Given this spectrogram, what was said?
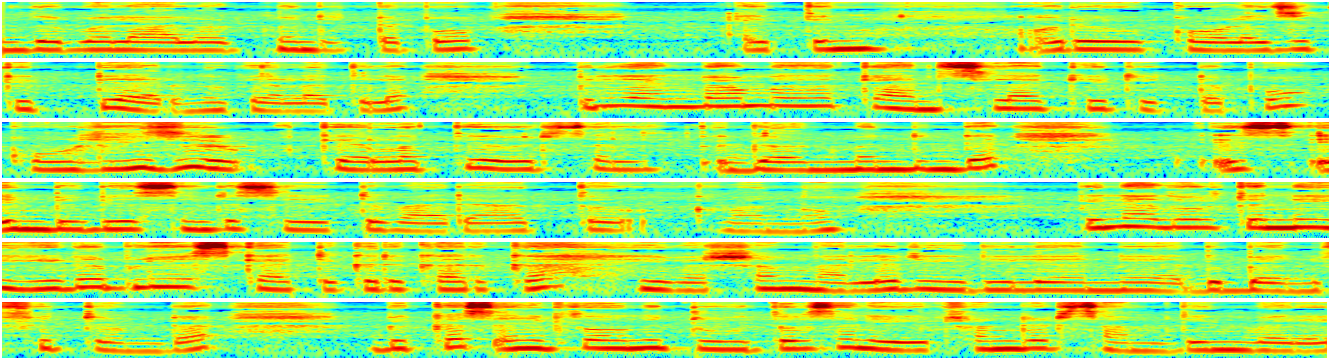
ഇതേപോലെ അലോട്ട്മെന്റ് ഇട്ടപ്പോൾ ഐ തിങ്ക് ഒരു കോളേജ് കിട്ടിയായിരുന്നു കേരളത്തിൽ പിന്നെ രണ്ടാമത് ക്യാൻസലാക്കിയിട്ട് ഇട്ടപ്പോൾ കോളേജ് കേരളത്തിൽ ഒരു സ്ഥലത്ത് ഗവൺമെന്റിന്റെ എസ് എം ബി ബി എസിന്റെ സീറ്റ് വരാത്തൊക്കെ വന്നു. പിന്നെ അതുപോലെ തന്നെ ഇ ഡബ്ല്യു എസ് കാറ്റഗറിക്കാർക്ക് ഈ വർഷം നല്ല രീതിയിൽ തന്നെ അത് ബെനിഫിറ്റ് ഉണ്ട്. ബിക്കോസ് എനിക്ക് തോന്നുന്നു two thousand eight hundred something വരെ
